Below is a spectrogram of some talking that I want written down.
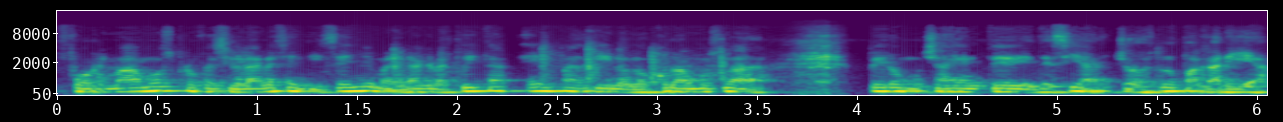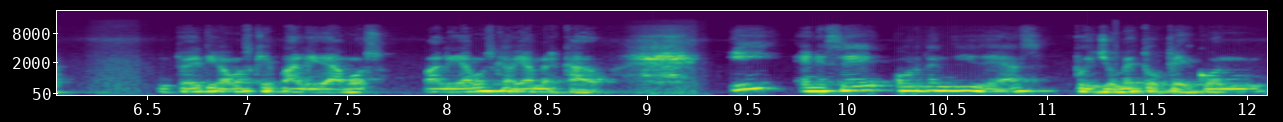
formamos profesionales en diseño de manera gratuita en Padrino, no cobramos nada, pero mucha gente decía, yo lo pagaría. Entonces digamos que validamos, validamos que había mercado. Y en ese orden de ideas, pues yo me topé con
